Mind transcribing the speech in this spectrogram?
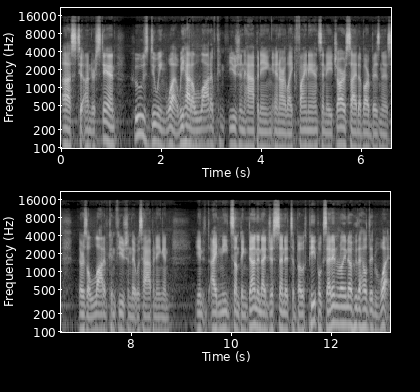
us to understand who's doing what. We had a lot of confusion happening in our like finance and HR side of our business. There was a lot of confusion that was happening, and you know, I need something done, and I just send it to both people because I didn't really know who the hell did what.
